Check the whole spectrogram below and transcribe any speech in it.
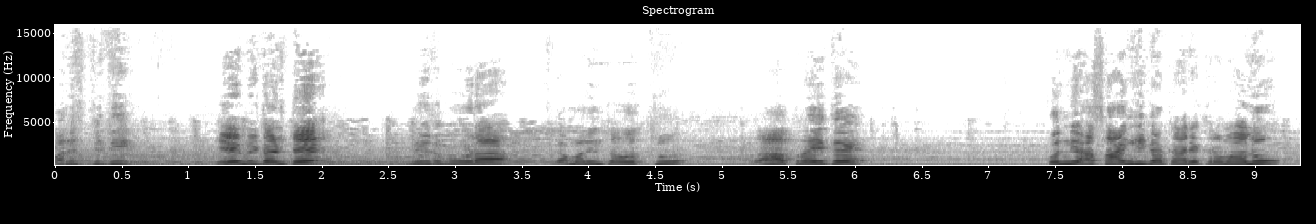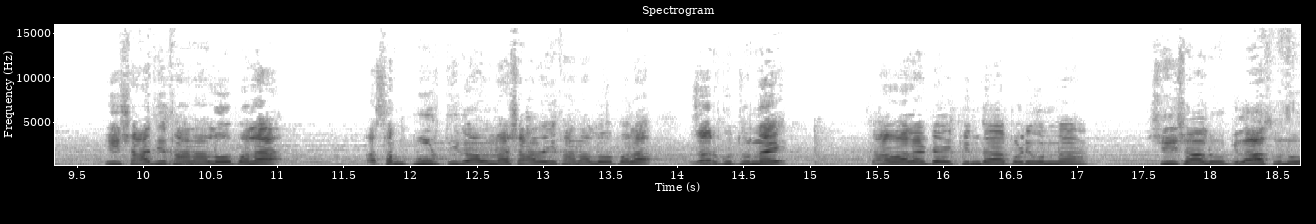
పరిస్థితి ఏమిటంటే మీరు కూడా గమనించవచ్చు రాత్రైతే కొన్ని అసాంఘిక కార్యక్రమాలు ఈ షాదీఖానా లోపల అసంపూర్తిగా ఉన్న షాదీఖానా లోపల జరుగుతున్నాయి. కావాలంటే కింద పడి ఉన్న సీసాలు గ్లాసులు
